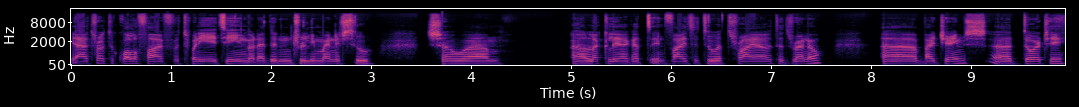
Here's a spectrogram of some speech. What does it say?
yeah, I tried to qualify for 2018, but I didn't really manage to. So um, uh, luckily, I got invited to a tryout at Renault uh, by James uh, Doherty,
